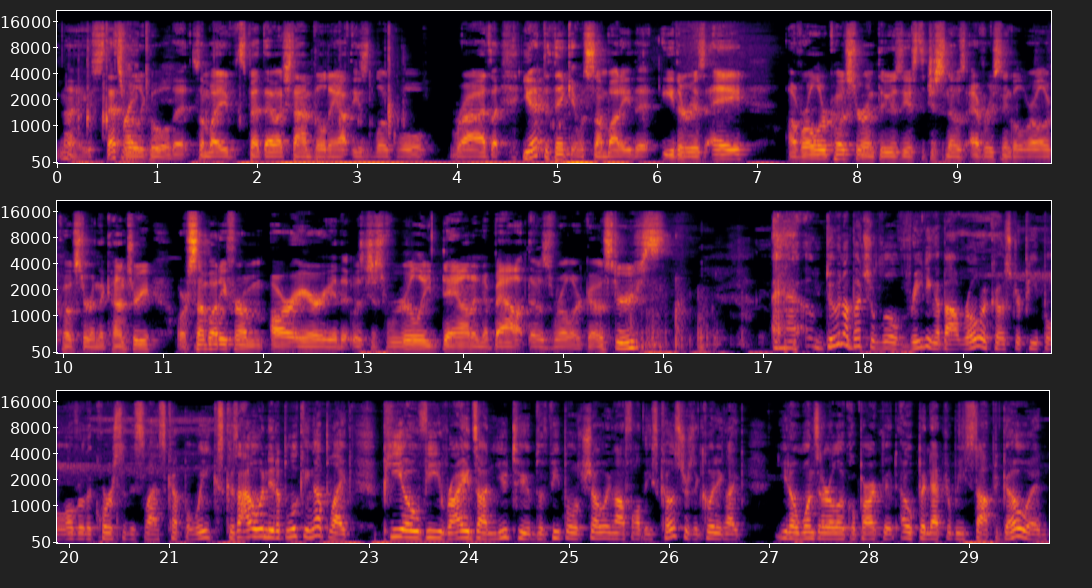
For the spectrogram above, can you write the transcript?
Nice. That's Like- really cool that somebody spent that much time building out these local rides. Like you have to think it was somebody that either is a a roller coaster enthusiast that just knows every single roller coaster in the country, or somebody from our area that was just really down and about those roller coasters. doing a bunch of little reading about roller coaster people over the course of this last couple weeks because I ended up looking up like POV rides on YouTube of people showing off all these coasters, including like you know ones at our local park that opened after we stopped going,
